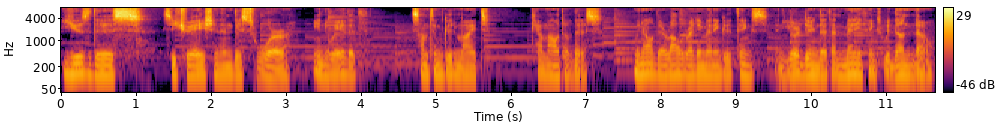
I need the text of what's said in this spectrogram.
use this situation and this war in a way that something good might come out of this. We know there are already many good things, and you're doing that, and many things we don't know.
